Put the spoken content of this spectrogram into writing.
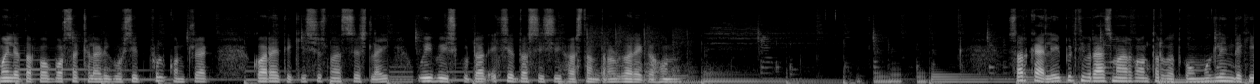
महिलातर्फ वर्ष खेलाडी घोषित फुल कन्ट्र्याक्ट कराएदेखि सुषमा श्रेष्ठलाई उइगो स्कुटर एक सय दस सिसी हस्तान्तरण गरेका हुन्। सरकारले पृथ्वी राजमार्ग अन्तर्गतको मुगलिनदेखि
